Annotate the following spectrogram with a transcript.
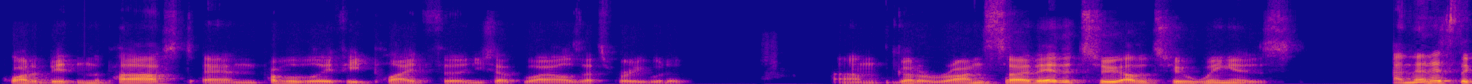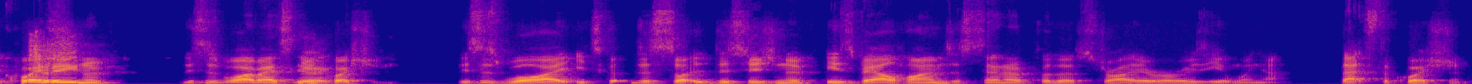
quite a bit in the past. And probably if he'd played for New South Wales, that's where he would have um, got a run. So they're the two other two wingers. And then it's the question So you- of this is why I'm asking you Yeah. a question. This is why it's got the decision of is Val Holmes a centre for the Australia or is he a winger? That's the question.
